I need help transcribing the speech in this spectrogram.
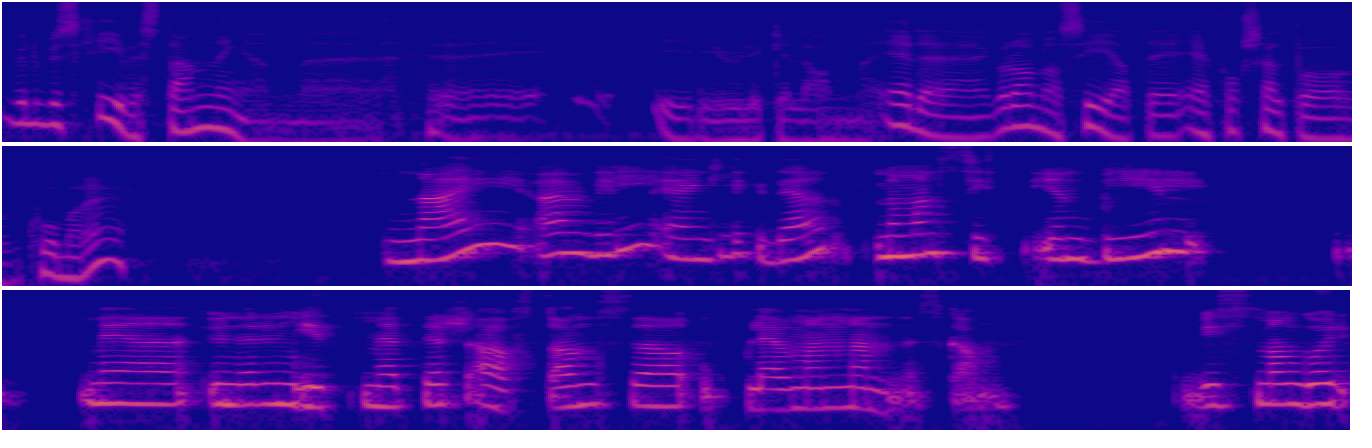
vil du beskrive stemningen uh, i de ulike landene? Det, går det an å si at det er forskjell på hvor man er? Nei, jeg vil egentlig ikke det. Når man sitter i en bil med under en meters avstand, så opplever man menneskene hvis man går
